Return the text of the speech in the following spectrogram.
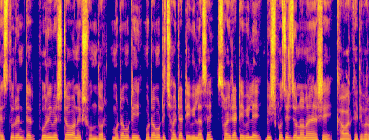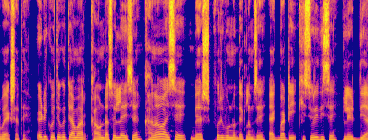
রেস্টুরেন্টের পরিবেশটাও অনেক সুন্দর। মোটামুটি মোটামুটি ছয়টা টেবিল আছে। ছয়টা টেবিলে বিশ পঁচিশ জন অনায়াসে খাবার খাইতে পারব একসাথে। এটি কইতে কইতে আমার খাউন্ডা চলে আইছে। খানাও আইছে বেশ পরিপূর্ণ। দেখলাম যে এক বাটি খিচুড়ি দিছে প্লেট দিয়া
